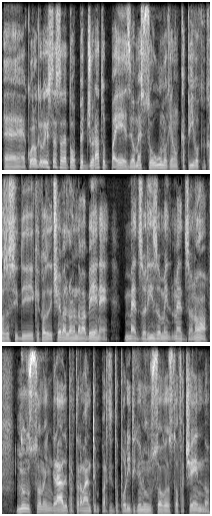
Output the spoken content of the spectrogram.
Eh, quello che lui stesso ha detto ho peggiorato il paese, ho messo uno che non capivo che cosa, si che cosa diceva, allora andava bene, mezzo riso, me, mezzo no, non sono in grado di portare avanti un partito politico, io non so cosa sto facendo.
